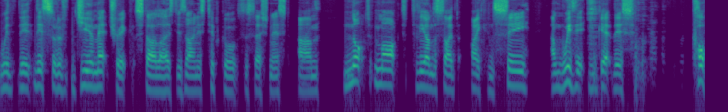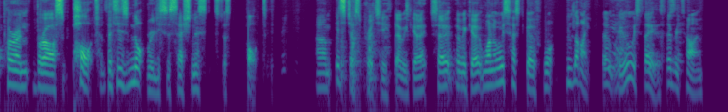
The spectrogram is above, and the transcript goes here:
with the, this sort of geometric stylized design is typical secessionist. Um, not marked to the underside that I can see, and with it you get this copper and brass pot that is not really secessionist. It's just a pot. Um, it's just pretty. There we go. So there we go. One always has to go for what you like, don't yeah. we? We always say this every time.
